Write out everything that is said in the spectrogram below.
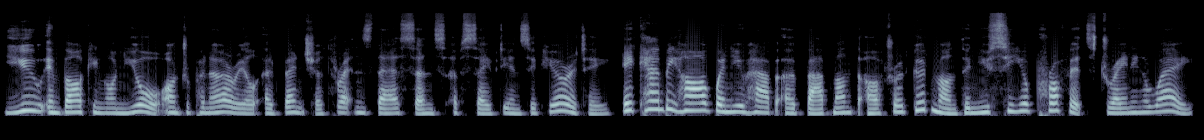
you embarking on your entrepreneurial adventure threatens their sense of safety and security. It can be hard when you have a bad month after a good month and you see your profits draining away.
